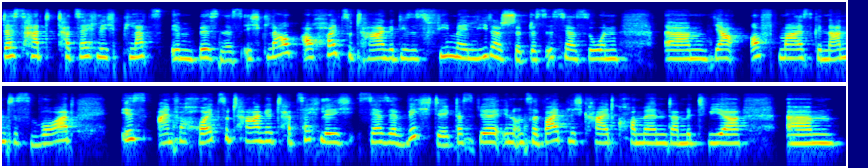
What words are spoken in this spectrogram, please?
das hat tatsächlich Platz im Business. Ich glaube auch heutzutage dieses Female Leadership, das ist ja so ein ähm, ja oftmals genanntes Wort, ist einfach heutzutage tatsächlich sehr, sehr wichtig, dass wir in unsere Weiblichkeit kommen, damit wir ähm,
